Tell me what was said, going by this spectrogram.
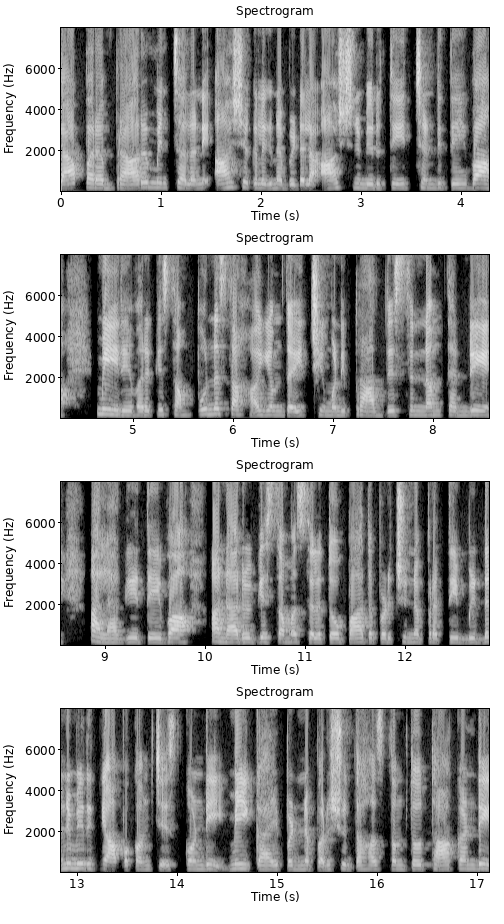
వ్యాపారం ప్రారంభించాలని ఆశ కలిగిన బిడ్డల ఆశను మీరు తీర్చండి దేవా. మీరే వారికి సంపూర్ణ సహాయం దయచేయమని ప్రార్థిస్తున్నాం తండ్రి. అలాగే దేవా అనారోగ్య సమస్యలతో బాధపడుచున్న ప్రతి బిడ్డని మీరు జ్ఞాపకం చేసుకోండి. మీ గాయపడిన పరిశుద్ధ హస్తంతో తాకండి.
